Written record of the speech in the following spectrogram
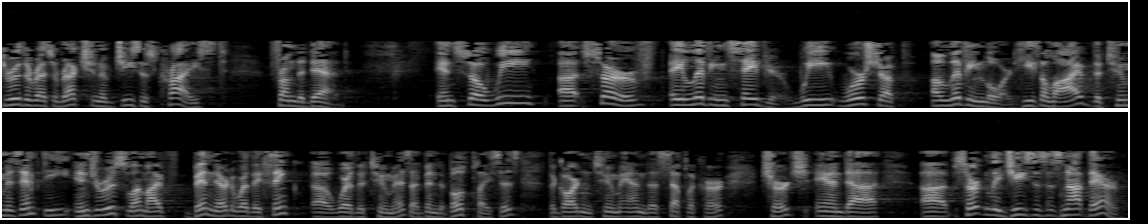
through the resurrection of Jesus Christ from the dead. And so we uh, serve a living Savior. We worship a living Lord. He's alive. The tomb is empty in Jerusalem. I've been there to where they think uh, where the tomb is. I've been to both places, the Garden Tomb and the Sepulchre Church, and uh, uh, certainly Jesus is not there.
